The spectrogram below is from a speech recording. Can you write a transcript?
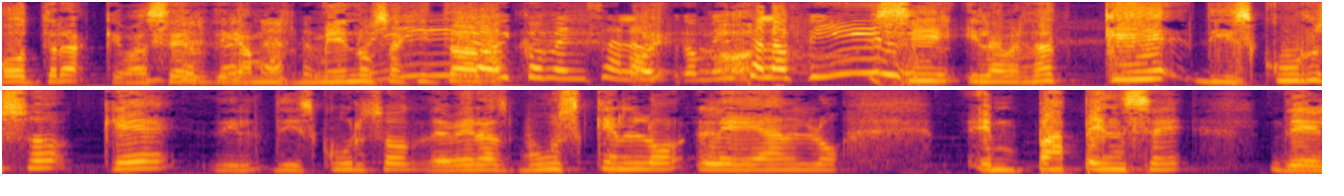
otra que va a ser, digamos, menos Sí, agitada. Hoy comienza la, Hoy- comienza oh, la fin. Sí, y la verdad, qué discurso, qué di- discurso, de veras, búsquenlo, léanlo, empápense de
